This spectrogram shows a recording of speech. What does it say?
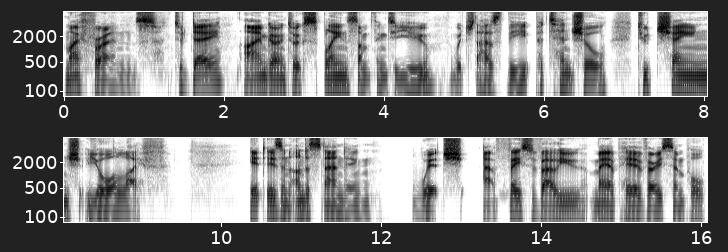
My friends, today I am going to explain something to you which has the potential to change your life. It is an understanding which, at face value, may appear very simple,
